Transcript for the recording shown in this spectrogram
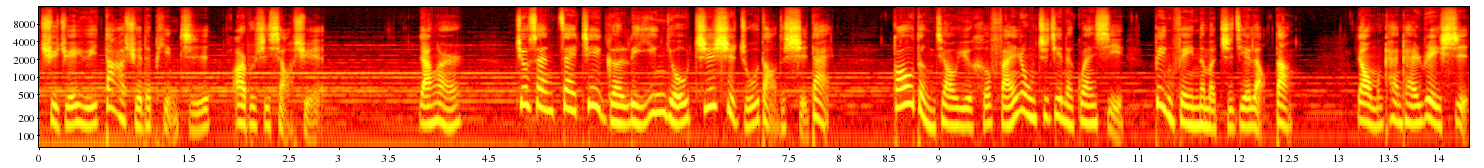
取决于大学的品质，而不是小学。然而，就算在这个理应由知识主导的时代，高等教育和繁荣之间的关系并非那么直截了当。让我们看看瑞士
